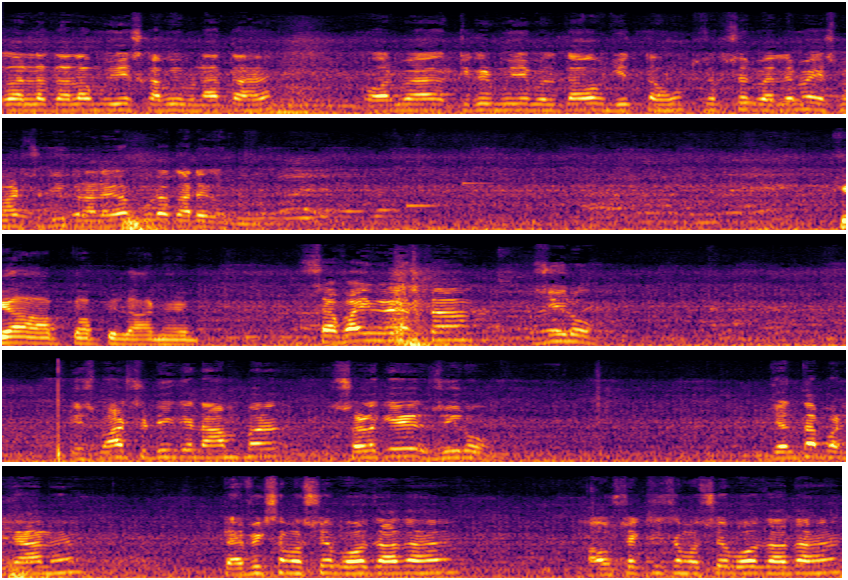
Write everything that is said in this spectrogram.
अल्लाह ताला मुझे इस काबिल बनाता है और मैं टिकट मुझे मिलता हूँ जीतता हूँ तो सबसे पहले मैं स्मार्ट सिटी बनाने का पूरा कार्य करूँगा। क्या आपका प्लान है? सफ़ाई व्यवस्था ज़ीरो। स्मार्ट सिटी के नाम पर सड़कें ज़ीरो। जनता परेशान है, ट्रैफ़िक समस्या बहुत ज़्यादा है, हाउस टैक्स की समस्या बहुत ज़्यादा है।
